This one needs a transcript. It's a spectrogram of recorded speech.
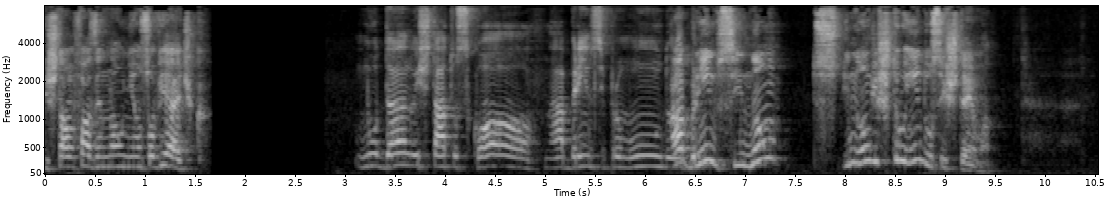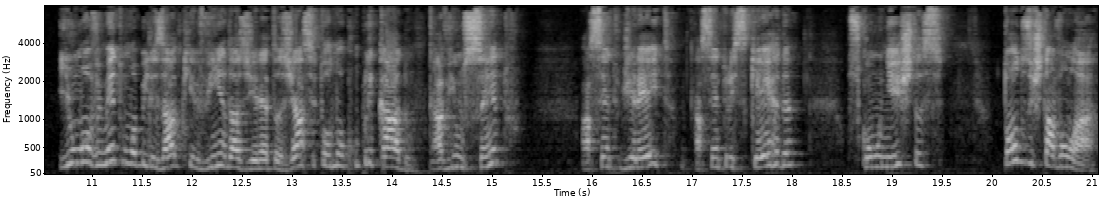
estava fazendo na União Soviética. Mudando o status quo, abrindo-se para o mundo. Abrindo-se e não, e não destruindo o sistema. E o movimento mobilizado que vinha das diretas já se tornou complicado. Havia um centro a centro-direita, a centro-esquerda, os comunistas, todos estavam lá,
